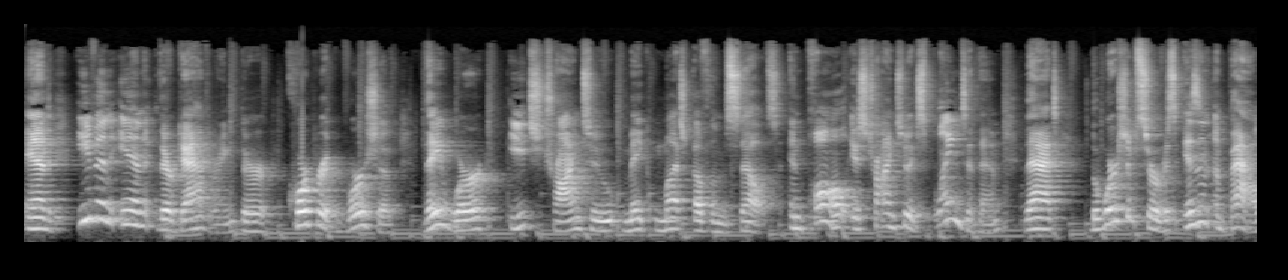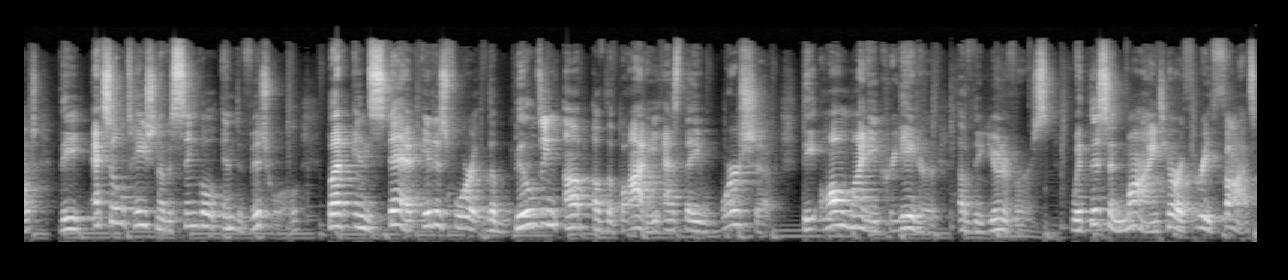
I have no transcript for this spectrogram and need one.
And even in their gathering, their corporate worship, they were each trying to make much of themselves. And Paul is trying to explain to them that the worship service isn't about the exaltation of a single individual, but instead it is for the building up of the body as they worship the Almighty Creator of the universe. With this in mind, here are three thoughts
